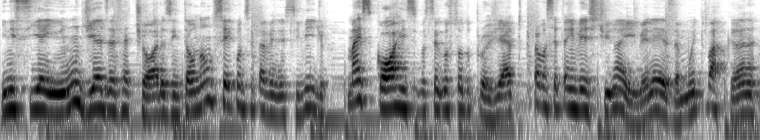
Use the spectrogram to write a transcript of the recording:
inicia em um dia, 17 horas, então não sei quando você tá vendo esse vídeo, mas corre se você gostou do projeto, para você tá investindo aí, beleza? Muito bacana,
